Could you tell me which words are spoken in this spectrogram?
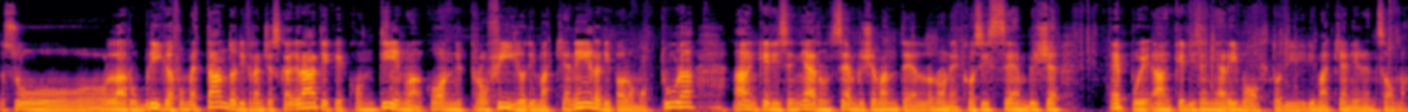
sulla rubrica fumettando di Francesca Grati che continua con il profilo di macchia nera di Paolo Mottura anche disegnare un semplice mantello non è così semplice. E poi anche disegnare i volto di, di macchia nera insomma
